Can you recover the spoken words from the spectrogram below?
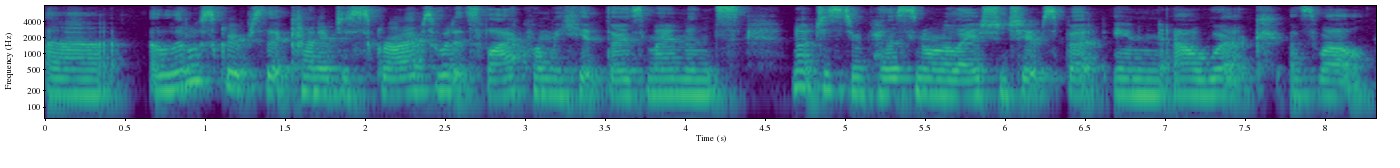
uh, a little script that kind of describes what it's like when we hit those moments, not just in personal relationships, but in our work as well,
